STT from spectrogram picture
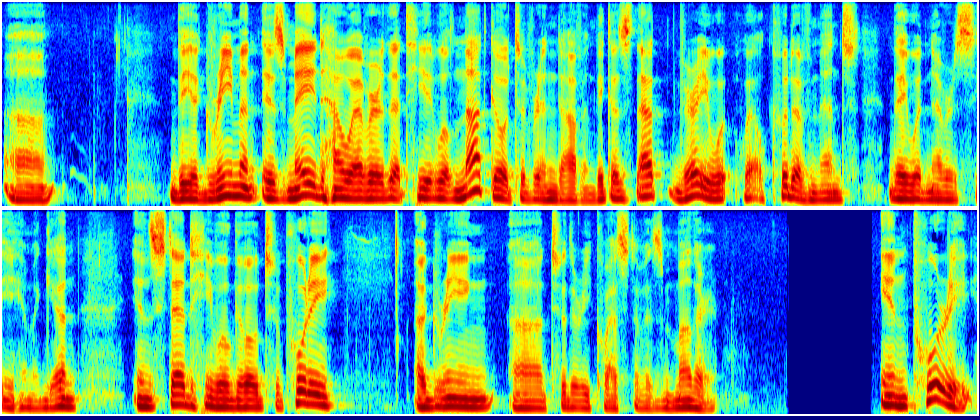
Uh, the agreement is made, however, that he will not go to Vrindavan, because that very well could have meant they would never see him again. Instead, he will go to Puri, agreeing uh, to the request of his mother. In Puri,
